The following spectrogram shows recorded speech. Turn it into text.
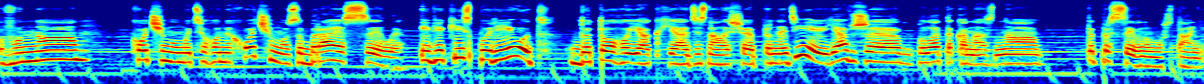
вона. Хочемо ми цього не хочемо, забирає сили. І в якийсь період до того, як я дізналася, що я при надії, я вже була така на, на депресивному стані.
